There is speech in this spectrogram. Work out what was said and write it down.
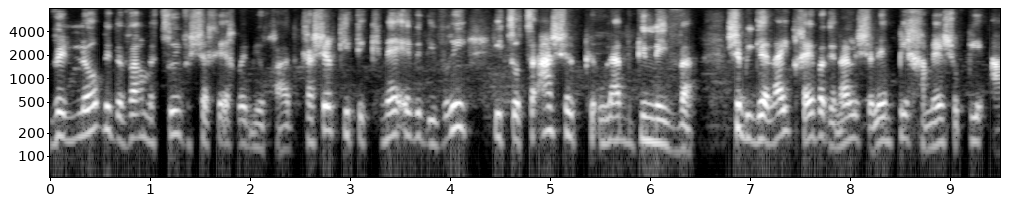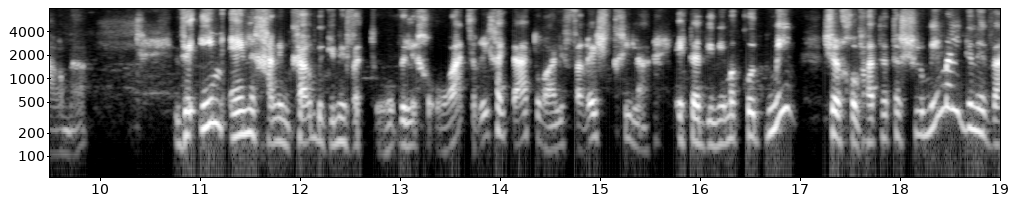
ולא בדבר מצוי ושכיח במיוחד, כאשר כי תקנה עבד עברי היא תוצאה של פעולת גניבה, שבגללה התחייב הגנה לשלם פי חמש או פי ארבע, ואם אין לך נמכר בגניבתו, ולכאורה צריך הייתה התורה לפרש תחילה את הדינים הקודמים של חובת התשלומים על גניבה,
